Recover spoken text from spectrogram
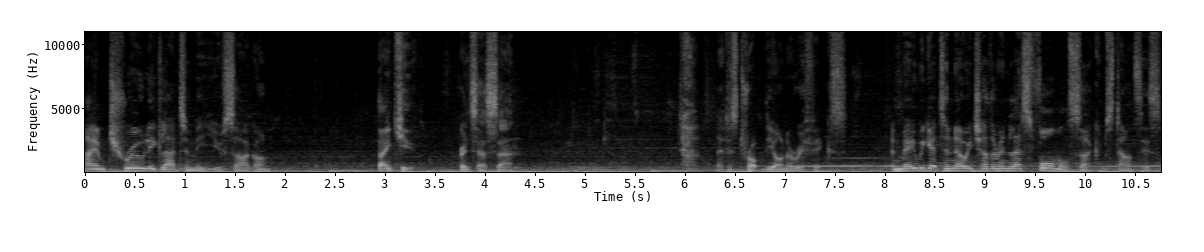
I am truly glad to meet you, Sargon. Thank you, Prince Ghassan. Let us drop the honorifics. And may we get to know each other in less formal circumstances.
